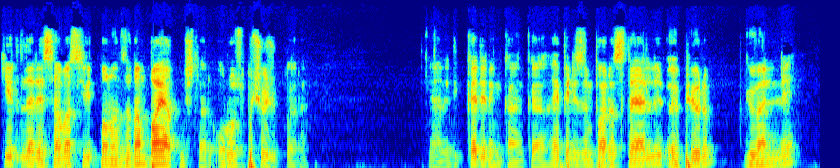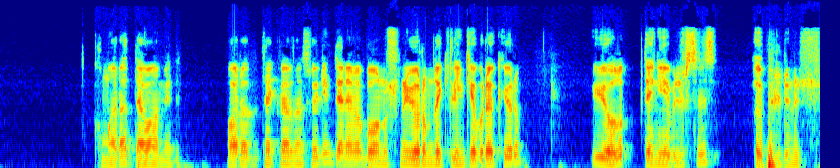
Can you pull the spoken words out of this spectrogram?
Girdiler hesaba Sweet Bonanza'dan bay atmışlar. Orospu çocukları. Yani dikkat edin kanka. Hepinizin parası değerli. Öpüyorum. Güvenli. Kumara devam edin. Bu arada tekrardan söyleyeyim. Deneme bonusunu yorumdaki linke bırakıyorum. Üye olup deneyebilirsiniz. Öpüldünüz.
